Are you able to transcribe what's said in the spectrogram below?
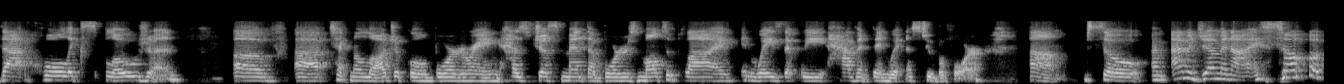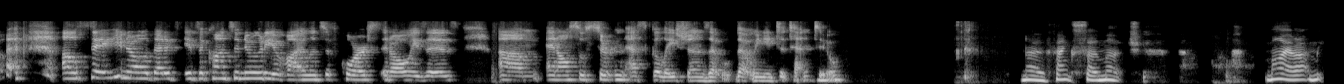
that whole explosion of uh, technological bordering has just meant that borders multiply in ways that we haven't been witness to before. Um, so I'm, I'm a Gemini, so I'll say you know that it's it's a continuity of violence. Of course, it always is, um, and also certain escalations that that we need to tend to. No, thanks so much, Maya. I, mean,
